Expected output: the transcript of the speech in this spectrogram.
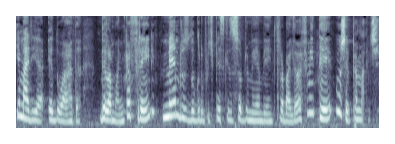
e Maria Eduarda Dela Mônica Freire, membros do Grupo de Pesquisa sobre o Meio Ambiente e Trabalho da UFMT, o GPMAT.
